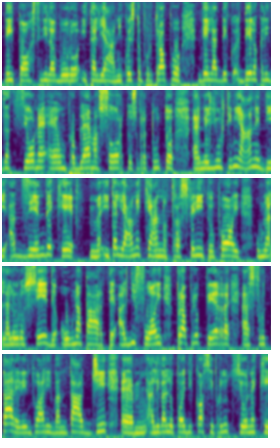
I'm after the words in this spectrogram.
dei posti di lavoro italiani. Questo purtroppo della de- delocalizzazione è un problema sorto soprattutto eh, negli ultimi anni di aziende che, mh, italiane che hanno trasferito poi una, la loro sede o una parte al di fuori proprio per eh, sfruttare eventuali vantaggi ehm, a livello poi di costi di produzione che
